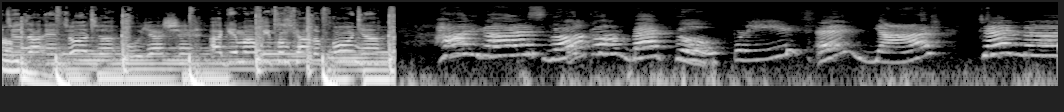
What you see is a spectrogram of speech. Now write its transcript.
Peaches out in Georgia. Oh yeah, shit. I get my weed from California. Hi guys, welcome back to Prish and Yash channel.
